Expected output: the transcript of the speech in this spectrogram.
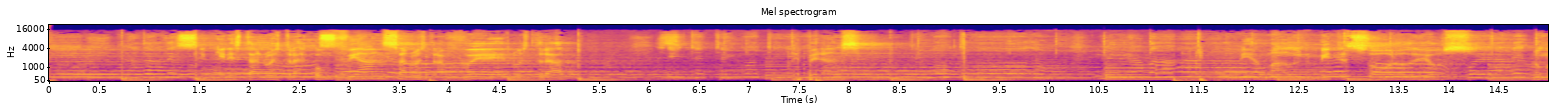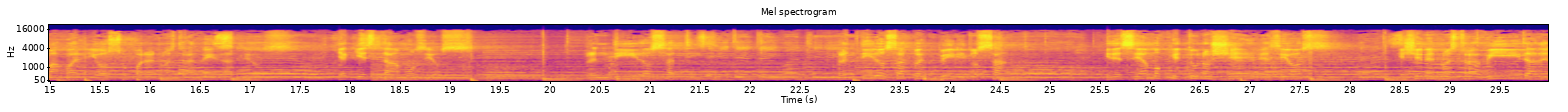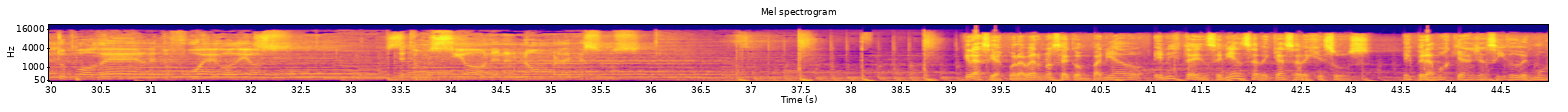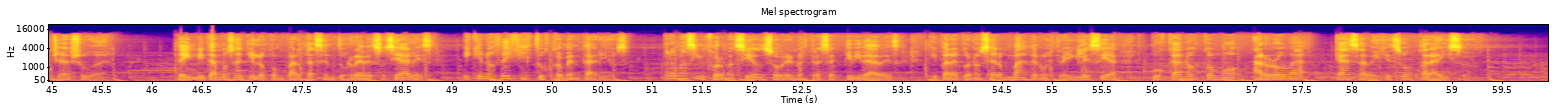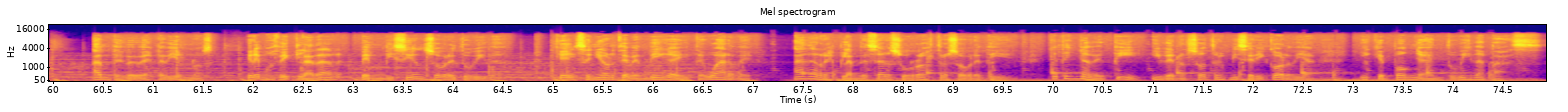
en quien está nuestra confianza, nuestra fe, nuestra esperanza. Mi amado mi tesoro, Dios, lo más valioso para nuestras vidas, Dios. Y aquí estamos, Dios, rendidos a ti, rendidos a tu Espíritu Santo. Y deseamos que tú nos llenes, Dios, que llenes nuestra vida de tu poder, de tu fuego, Dios, de tu unción, en el nombre de Jesús. Gracias por habernos acompañado en esta enseñanza de Casa de Jesús. Esperamos que haya sido de mucha ayuda. Te invitamos a que lo compartas en tus redes sociales y que nos dejes tus comentarios. Para más información sobre nuestras actividades y para conocer más de nuestra iglesia, búscanos como arroba Casa de Jesús Paraíso. Antes de despedirnos, queremos declarar bendición sobre tu vida. Que el Señor te bendiga y te guarde, haga resplandecer su rostro sobre ti, que tenga de ti y de nosotros misericordia y que ponga en tu vida paz.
